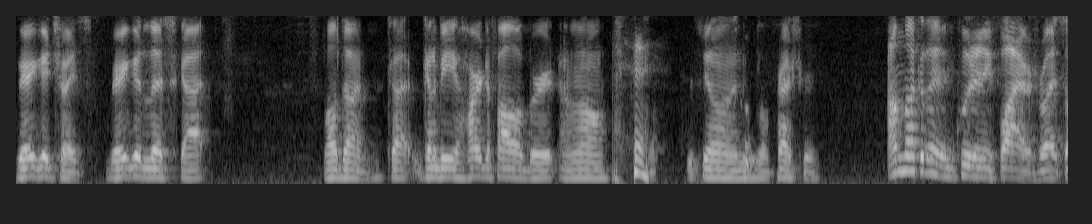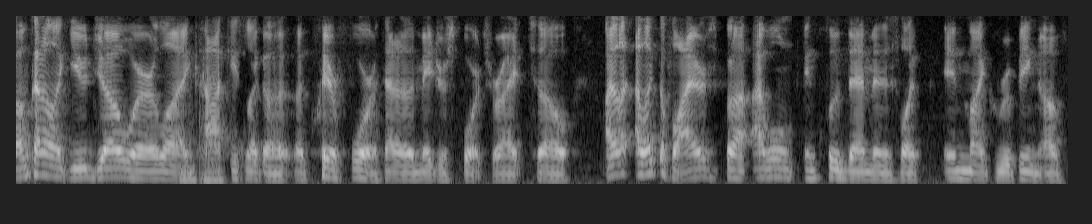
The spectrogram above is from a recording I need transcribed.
very good choice. Very good list, Scott. Well done. It's uh, gonna be hard to follow, Bert. I don't know. You're feeling a little pressure. I'm not going to include any Flyers, right? So I'm kind of like you, Joe, where like hockey's like a, a clear fourth out of the major sports, right? So I, li- I like the Flyers, but I, I won't include them as like in my grouping of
